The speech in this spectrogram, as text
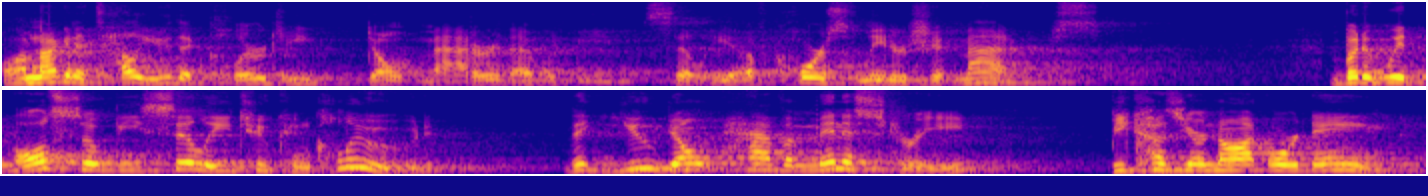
Well, I'm not going to tell you that clergy don't matter. That would be silly. Of course, leadership matters. But it would also be silly to conclude that you don't have a ministry because you're not ordained,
